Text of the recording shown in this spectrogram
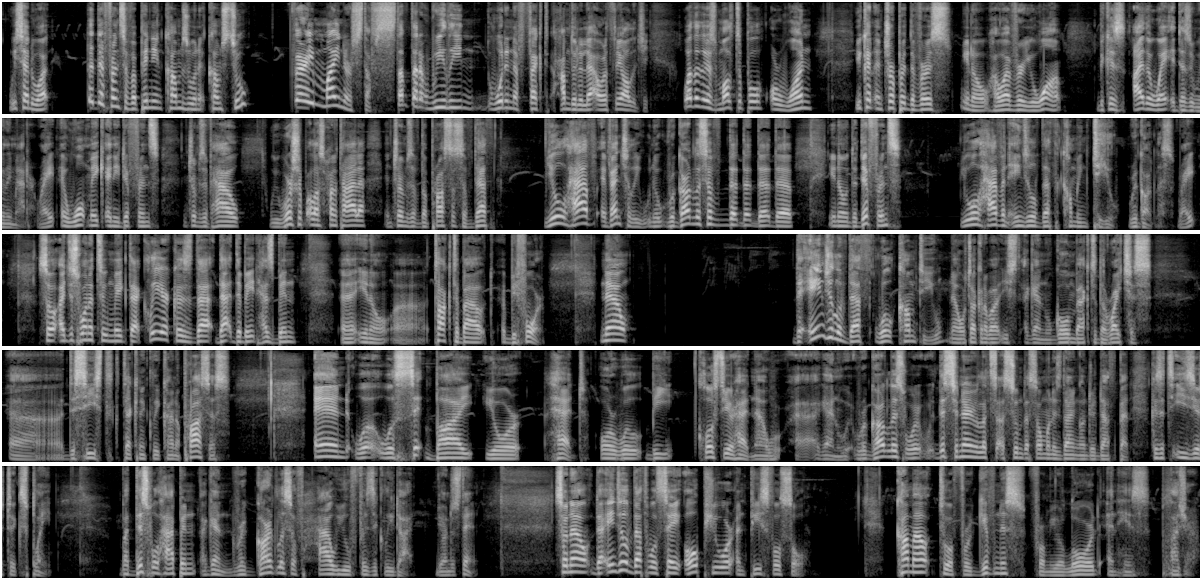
we said what? The difference of opinion comes when it comes to very minor stuff, stuff that really wouldn't affect, alhamdulillah, our theology. Whether there's multiple or one, you can interpret the verse, you know, however you want, because either way, it doesn't really matter, right? It won't make any difference in terms of how we worship Allah subhanahu wa ta'ala, in terms of the process of death. You'll have eventually, you know, regardless of the, the, the, the you know, the difference, you will have an angel of death coming to you, regardless, right? So I just wanted to make that clear because that that debate has been, uh, you know, uh, talked about before. Now, the angel of death will come to you. Now we're talking about again, going back to the righteous, uh, deceased, technically kind of process, and will will sit by your head or will be close to your head. Now, uh, again, regardless, this scenario, let's assume that someone is dying on their deathbed because it's easier to explain. But this will happen again, regardless of how you physically die. You understand? So now the angel of death will say, O pure and peaceful soul, come out to a forgiveness from your Lord and his pleasure.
